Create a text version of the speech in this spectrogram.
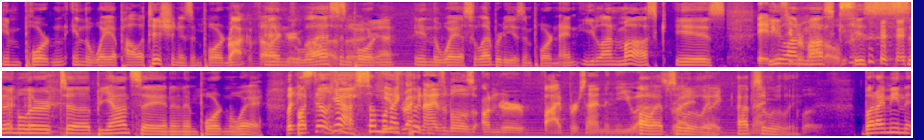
important in the way a politician is important, Rockefeller and Group, less of, important in the way a celebrity is important. And Elon Musk is Dating Elon Musk is similar to Beyonce in an important way. but, still, yeah, he, someone he I is could. recognizable as under five percent in the U.S. Oh, right? absolutely. Like, Absolutely. But I mean,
